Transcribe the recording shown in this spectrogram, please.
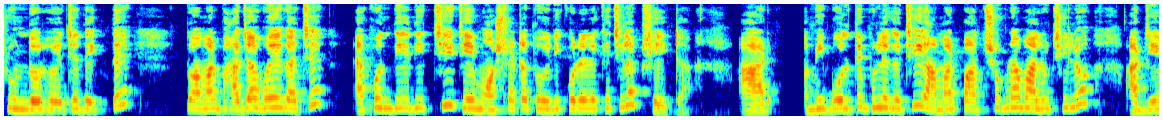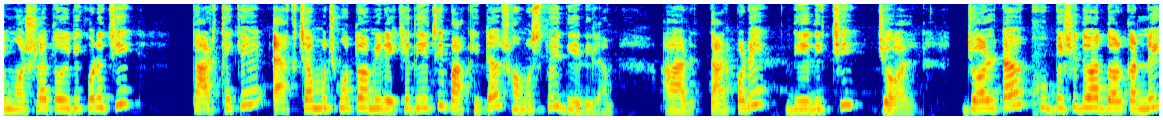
সুন্দর হয়েছে দেখতে। তো আমার ভাজা হয়ে গেছে, এখন দিয়ে দিচ্ছি যে মশলাটা তৈরি করে রেখেছিলাম সেইটা। আর আমি বলতে ভুলে গেছি, আমার পাঁচশো গ্রাম আলু ছিল আর যে মশলা তৈরি করেছি তার থেকে এক চামচ মতো আমি রেখে দিয়েছি, বাকিটা সমস্তই দিয়ে দিলাম। আর তারপরে দিয়ে দিচ্ছি জল। জলটা খুব বেশি দেওয়ার দরকার নেই,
